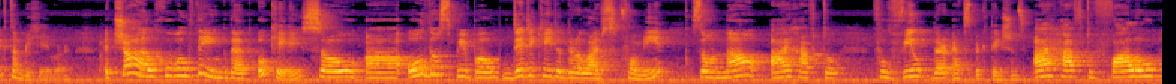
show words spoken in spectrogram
victim behavior. A child who will think that okay so uh, all those people dedicated their lives for me so now i have to fulfill their expectations. I have to follow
